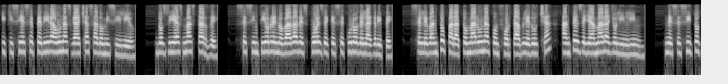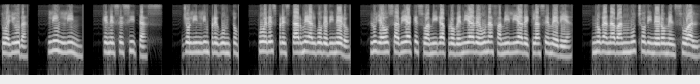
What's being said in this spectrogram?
y quisiese pedir a unas gachas a domicilio. Dos días más tarde, se sintió renovada después de que se curó de la gripe. Se levantó para tomar una confortable ducha, antes de llamar a Jolin Lin. Necesito tu ayuda. Lin Lin. ¿Qué necesitas? Jolin Lin preguntó. ¿Puedes prestarme algo de dinero? Luyao sabía que su amiga provenía de una familia de clase media. No ganaban mucho dinero mensual,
